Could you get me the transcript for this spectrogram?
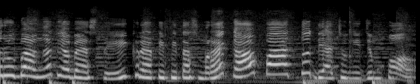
seru banget ya Besti, kreativitas mereka patut diacungi jempol.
